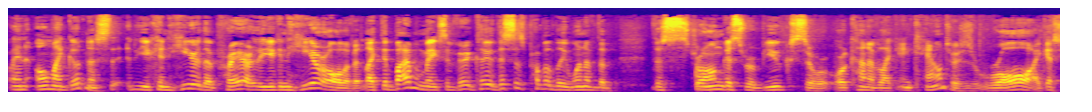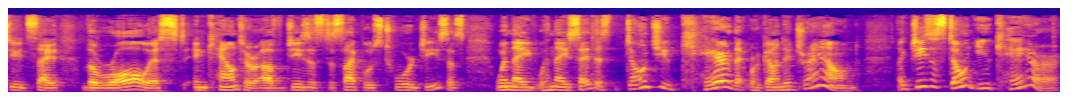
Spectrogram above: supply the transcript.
and oh my goodness, you can hear the prayer, you can hear all of it. Like the Bible makes it very clear. This is probably one of the the strongest rebukes or, or kind of like encounters, raw, I guess you'd say the rawest encounter of Jesus' disciples toward Jesus when they when they say this, don't you care that we're going to drown? Like Jesus, don't you care?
